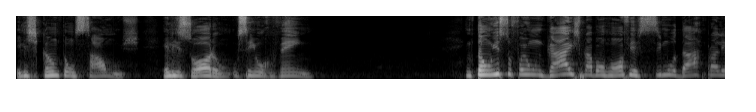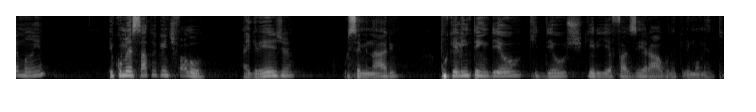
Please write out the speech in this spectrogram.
eles cantam salmos, eles oram, o Senhor vem. Então, isso foi um gás para Bonhoeffer se mudar para a Alemanha e começar tudo o que a gente falou: a igreja, o seminário, porque ele entendeu que Deus queria fazer algo naquele momento.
